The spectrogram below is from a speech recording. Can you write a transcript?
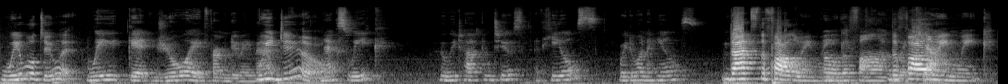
We will do it. We get joy from doing that. We do. Next week, who we talking to? At Heels? we doing a Heels? That's the following oh, week. Oh, the following the week, following week.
